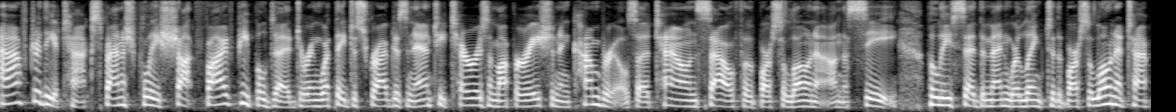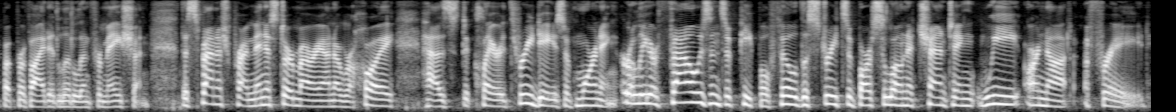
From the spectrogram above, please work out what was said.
after the attack, Spanish police shot five people dead during what they described as an anti-terrorism operation in Cambrils, a town south of Barcelona on the sea. Police said the men were linked to the Barcelona attack but provided little information. The Spanish Prime Minister, Mariano Rajoy, has declared three days of mourning. Earlier, thousands of people filled the streets of Barcelona chanting, we are not afraid.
